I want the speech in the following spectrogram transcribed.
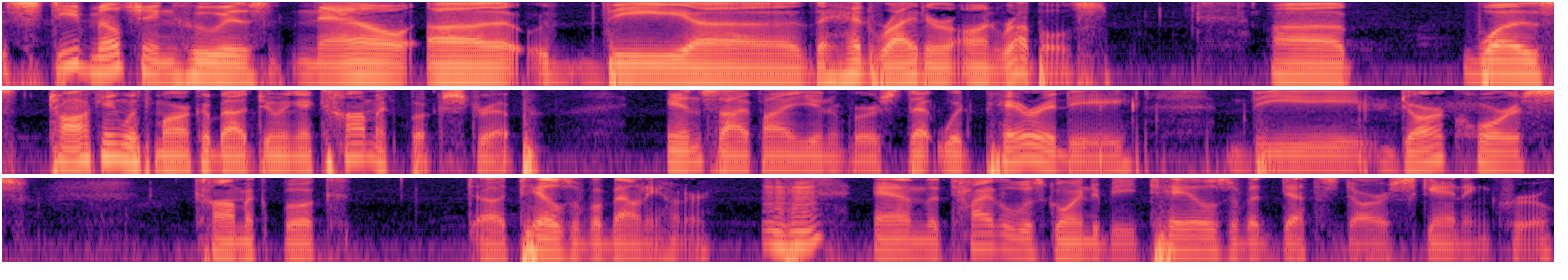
Steve Melching, who is now uh, the uh, the head writer on Rebels, uh, was talking with Mark about doing a comic book strip in Sci-Fi Universe that would parody the Dark Horse comic book uh, Tales of a Bounty Hunter. Mm-hmm. And the title was going to be Tales of a Death Star Scanning Crew.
